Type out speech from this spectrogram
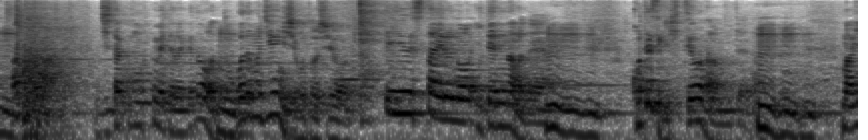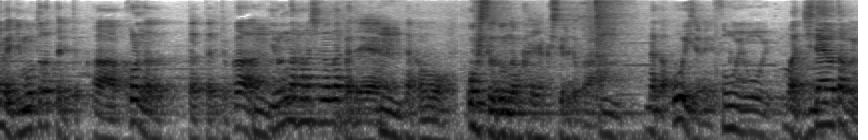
うん。あとは自宅も含めてだけど、ん。どこでも自由に仕事をしようっていうスタイルの移転なので、うんうんうん。固定席必要だなみたいな、うんうんうん。まあ今リモートだったりとかあコロナだったりとか、うん。いろんな話の中で、うん。なんかもうオフィスをどんどん解約してるとか、なんか多いじゃないですか。多い多いまあ時代は多分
